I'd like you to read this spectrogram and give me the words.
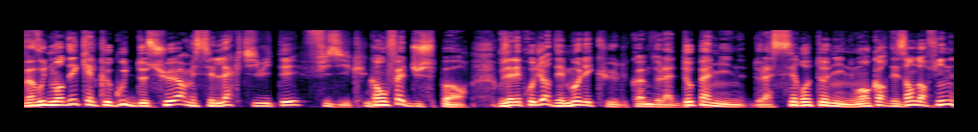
va vous demander quelques gouttes de sueur, mais c'est l'activité physique. Quand vous faites du sport, vous allez produire des molécules comme de la dopamine, de la sérotonine ou encore des endorphines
